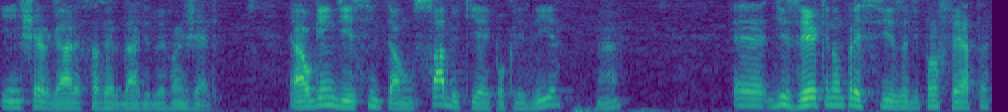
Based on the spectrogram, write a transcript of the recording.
e enxergar essa verdade do Evangelho. Alguém disse então, sabe o que é hipocrisia? Né? É dizer que não precisa de profeta,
